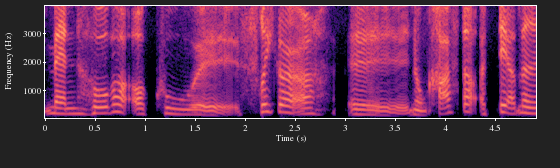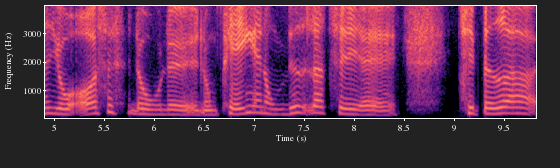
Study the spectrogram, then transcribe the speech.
man håber at kunne øh, frigøre øh, nogle kræfter, og dermed jo også nogle, øh, nogle penge, nogle midler til, øh, til bedre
